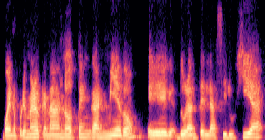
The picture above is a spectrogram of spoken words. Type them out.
Bueno, primero que nada, no tengan miedo. Eh, durante la cirugía,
